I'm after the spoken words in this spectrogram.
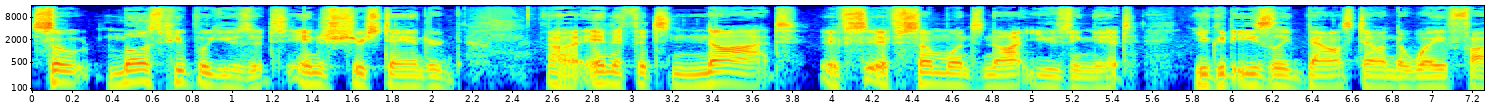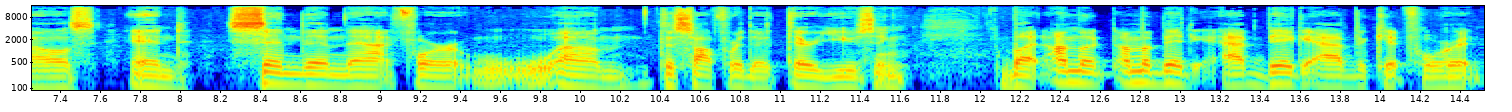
so most people use it; it's industry standard. Uh, and if it's not, if if someone's not using it, you could easily bounce down to WAV files and send them that for um, the software that they're using. But I'm a I'm a big a big advocate for it,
